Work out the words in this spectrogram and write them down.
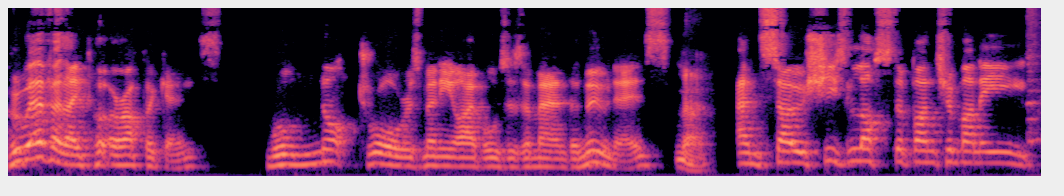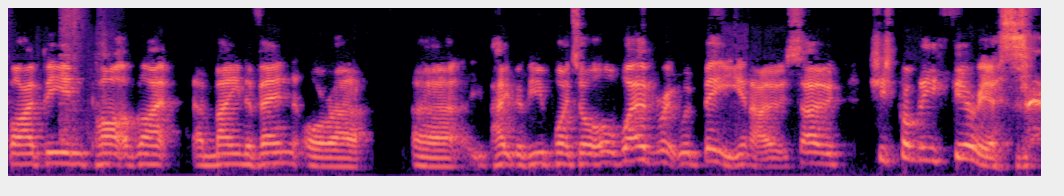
Whoever they put her up against will not draw as many eyeballs as Amanda Nunes. No. And so she's lost a bunch of money by being part of like a main event or a, a pay per view points or, or whatever it would be, you know. So she's probably furious.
